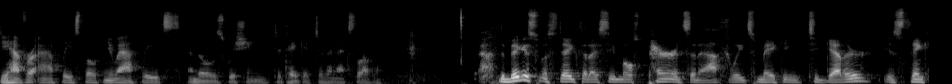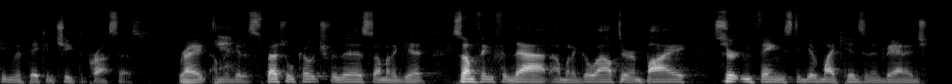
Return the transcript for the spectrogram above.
do you have for athletes, both new athletes and those wishing to take it to the next level? The biggest mistake that I see most parents and athletes making together is thinking that they can cheat the process, right? I'm going to get a special coach for this. I'm going to get something for that. I'm going to go out there and buy certain things to give my kids an advantage.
